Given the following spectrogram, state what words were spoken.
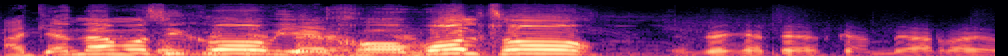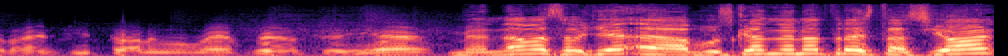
Aquí andamos, hijo, viejo bolso. Pensé que cambiado de ranchito algo, güey, pero no te oías. ¿Me andabas oye- ah, buscando en otra estación?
